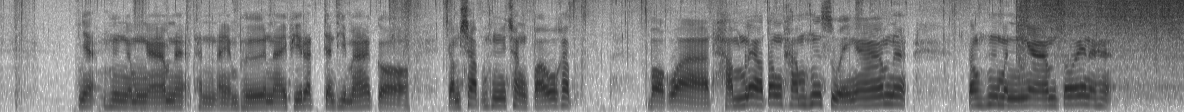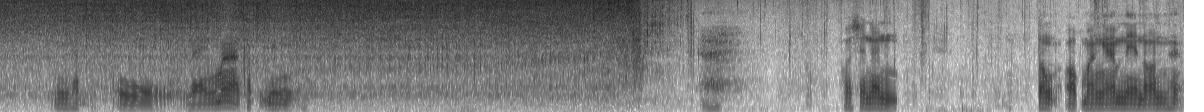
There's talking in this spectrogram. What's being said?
ำเนี่ยคืองามๆนะท่านนายอำเภอนายพิรัตจันทิมาก็กำชับให้ช่างเปาครับ บอกว่าทำแล้วต้องทำให้สวยงามนะต้องให้มันงามตัวนะฮะนี่ครับโอ้แรงมากครับนี่อ่า เพราะฉะนั้นต้องออกมางามแน่นอนฮะ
